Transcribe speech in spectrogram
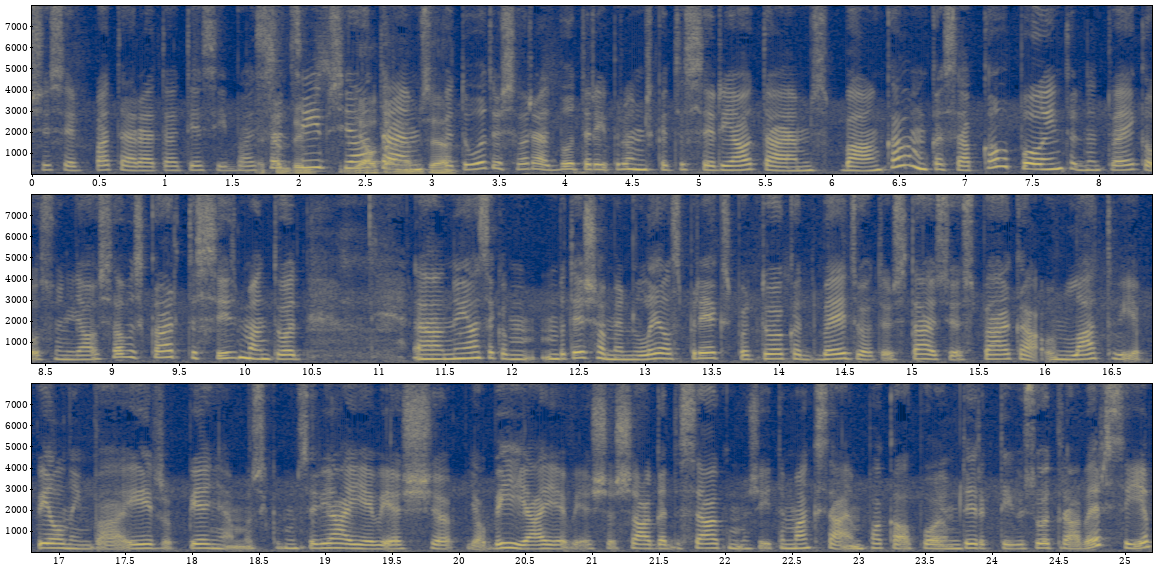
šis ir patērētāja tiesība aizsardzības jautājums, jautājums bet otrs varētu būt arī, protams, ka tas ir jautājums bankām kas apkalpo internetu veikalus un ļauj savas kartes izmantot. Nu, jāsaka, man tiešām ir liels prieks par to, ka beidzot ir stājusies spēkā un Latvija pilnībā ir pieņēmusi, ka mums ir jāievieš, jau bija jāievieš šā gada sākuma šī maksājuma pakalpojuma direktīvas otrā versija.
